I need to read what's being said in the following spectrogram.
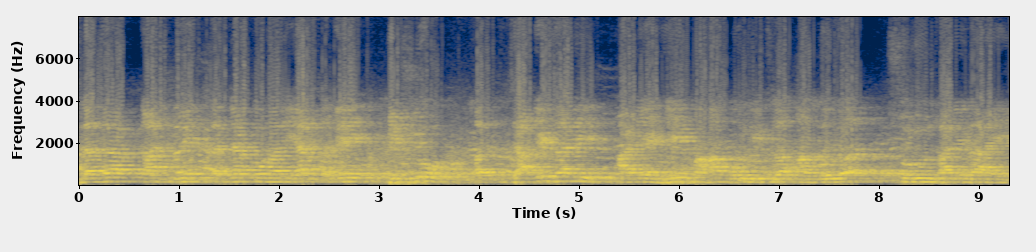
लडाख काश्मीर कन्याकुमारी या सगळे भिक्षू अ, जागे झाले. आणि हे महाबोधीचं आंदोलन सुरू झालेलं आहे.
